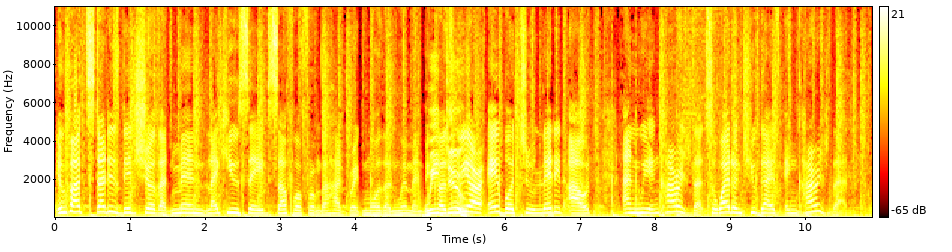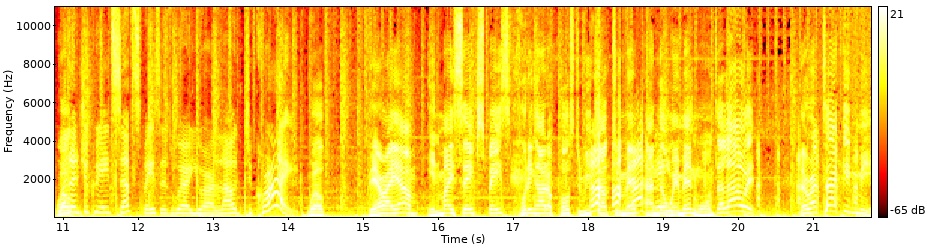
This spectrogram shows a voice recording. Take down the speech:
In fact, studies did show that men, like you said, suffer from the heartbreak more than women We because do. we are able to let it out and we encourage that. So why don't you guys encourage that? Well- why don't you create safe spaces where you are allowed to cry? Well, there I am in my safe space, putting out a post to reach out to men, and the women won't allow it. They're attacking me.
